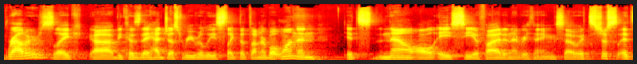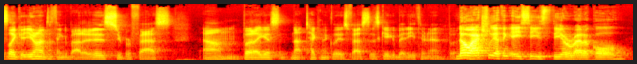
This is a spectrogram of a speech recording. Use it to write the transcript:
routers, like uh, because they had just re-released like the Thunderbolt one, and it's now all ACified and everything. So it's just it's like you don't have to think about it. It is super fast. Um, but I guess not technically as fast as gigabit Ethernet. But No, actually, I think AC's theoretical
